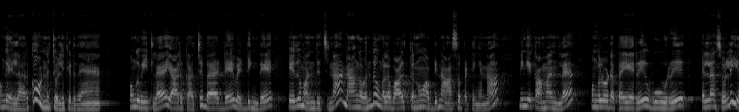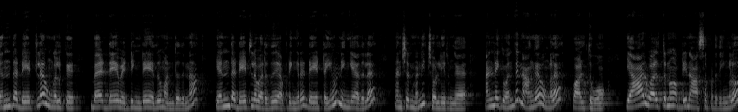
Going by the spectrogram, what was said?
உங்கள் எல்லாருக்கும் ஒன்று சொல்லிக்கிடுதேன். உங்கள் வீட்டில் யாருக்காச்சும் பர்த்டே வெட்டிங் டே எதுவும் வந்துச்சுன்னா நாங்கள் வந்து உங்களை வாழ்த்தணும் அப்படின்னு ஆசைப்பட்டீங்கன்னா நீங்கள் கமெண்டில் உங்களோட பெயர் ஊர் எல்லாம் சொல்லி எந்த டேட்டில் உங்களுக்கு பர்த்டே வெட்டிங் டே எதுவும் வந்ததுன்னா எந்த டேட்டில் வருது அப்படிங்கிற டேட்டையும் நீங்கள் அதில் மென்ஷன் பண்ணி சொல்லிடுங்க அன்னைக்கு வந்து நாங்கள் உங்களை வாழ்த்துவோம். யார் வாழ்த்தணும் அப்படின்னு ஆசைப்படுறீங்களோ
